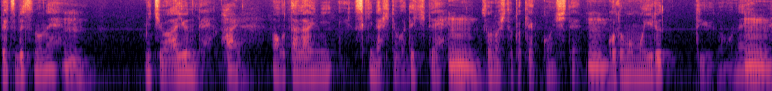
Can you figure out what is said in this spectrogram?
別々のねうん。道を歩んで、はい。まあ、お互いに好きな人ができて、うん。その人と結婚して、うん。子供もいるっていうのをね、うん。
